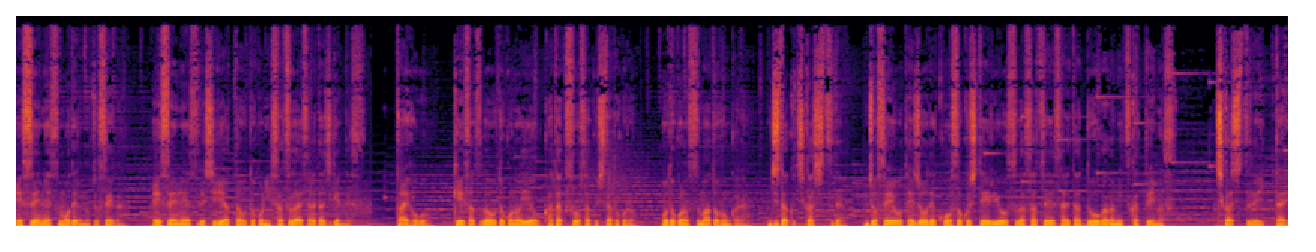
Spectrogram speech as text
SNS モデルの女性が、SNS で知り合った男に殺害された事件です。逮捕後、警察が男の家を家宅捜索したところ、男のスマートフォンから自宅地下室で女性を手錠で拘束している様子が撮影された動画が見つかっています。地下室で一体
